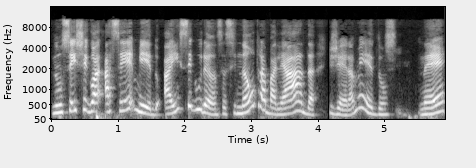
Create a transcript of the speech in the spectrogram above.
Não sei se chegou a, a, ser medo. A insegurança, se não trabalhada, gera medo, Sim. né?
